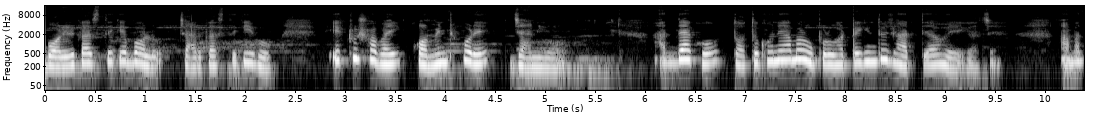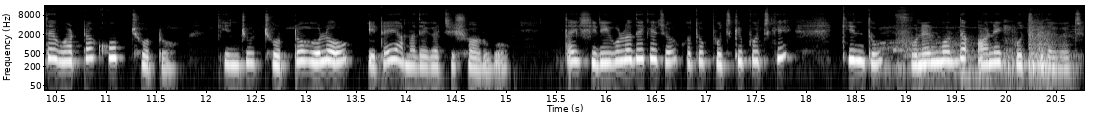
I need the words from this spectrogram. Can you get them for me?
বরের কাছ থেকে বলো, যার কাছ থেকেই হোক, একটু সবাই কমেন্ট করে জানিও। আর দেখো, ততক্ষণে আমার উপর ঘরটা কিন্তু ঝাড় দেওয়া হয়ে গেছে। আমাদের ঘরটা খুব ছোট, কিন্তু ছোট্ট হলেও এটাই আমাদের কাছে স্বর্গ। তাই সিঁড়িগুলো দেখেছ? কত পুচকি পুচকি? কিন্তু ফোনের মধ্যে অনেক পুচকি দেখাচ্ছে,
